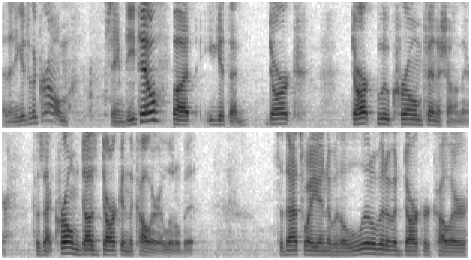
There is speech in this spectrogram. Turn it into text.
And then you get to the chrome. Same detail, but you get that dark, dark blue chrome finish on there because that chrome does darken the color a little bit. So that's why you end up with a little bit of a darker color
